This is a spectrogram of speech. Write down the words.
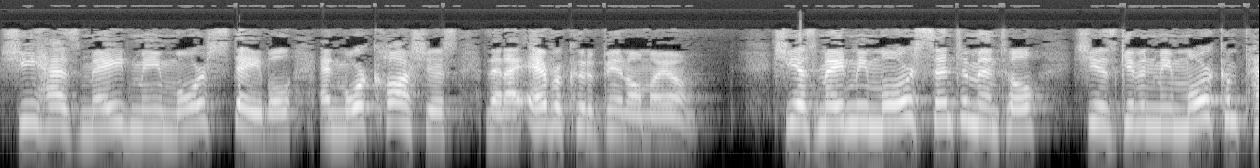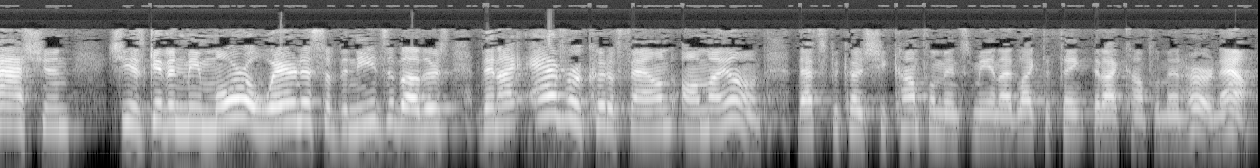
she has made me more stable and more cautious than I ever could have been on my own. She has made me more sentimental. She has given me more compassion. She has given me more awareness of the needs of others than I ever could have found on my own. That's because she complements me and I'd like to think that I complement her. Now,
